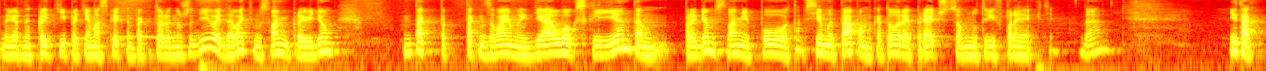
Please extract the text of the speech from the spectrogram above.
наверное, пройти по тем аспектам, по которым нужно делать, давайте мы с вами проведем ну, так, так называемый диалог с клиентом, пройдем с вами по там, всем этапам, которые прячутся внутри в проекте. Да? Итак,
